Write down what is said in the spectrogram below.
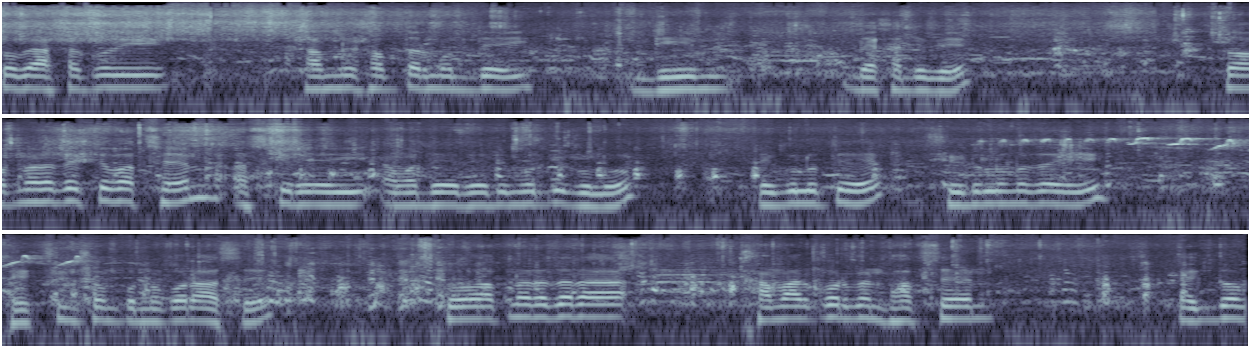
তবে আশা করি সামনের সপ্তাহের মধ্যেই ডিম দেখা দেবে। তো আপনারা দেখতে পাচ্ছেন, আজকের এই আমাদের রেডি মুরগিগুলো। এগুলোতে শিডিউল অনুযায়ী ভ্যাকসিন সম্পন্ন করা আছে। তো আপনারা যারা খামার করবেন ভাবছেন, একদম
